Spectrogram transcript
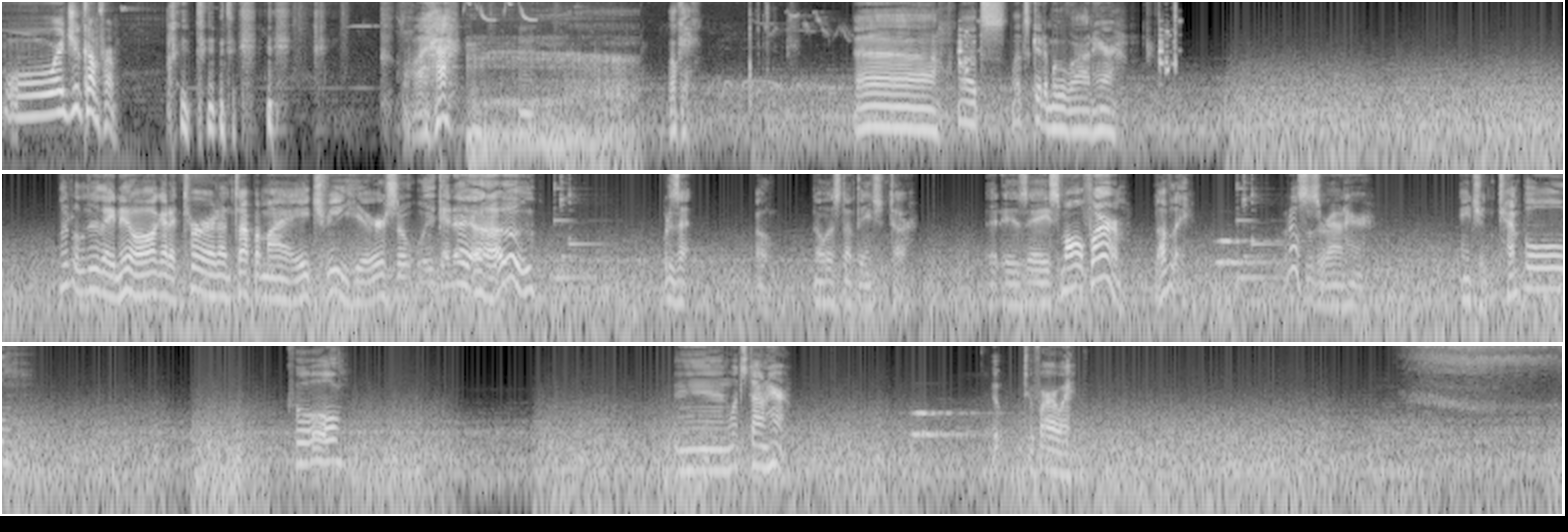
Where'd you come from? uh-huh. Okay. Uh, let's let's get a move on here. Little do they know, I got a turret on top of my HV here, so we can... Uh, what is that? Oh, no, that's not the ancient tower. That is a small farm. Lovely. What else is around here? Ancient temple. Cool. And what's down here? Oop, too far away.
